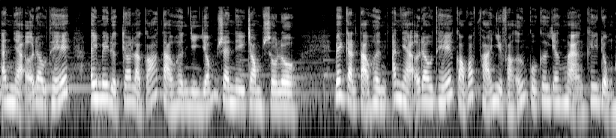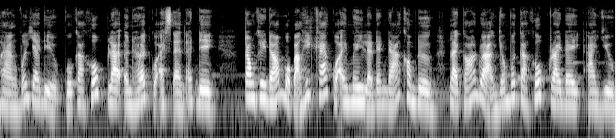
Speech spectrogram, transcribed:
Anh nhà ở đâu thế, Amy được cho là có tạo hình nhìn giống Jennie trong solo. Bên cạnh tạo hình, anh nhà ở đâu thế còn vấp phải nhiều phản ứng của cư dân mạng khi đụng hàng với giai điệu của ca khúc Lionheart của SNSD. Trong khi đó, một bản hit khác của Amy là Đen đá không đường lại có đoạn giống với ca khúc Friday Are You.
